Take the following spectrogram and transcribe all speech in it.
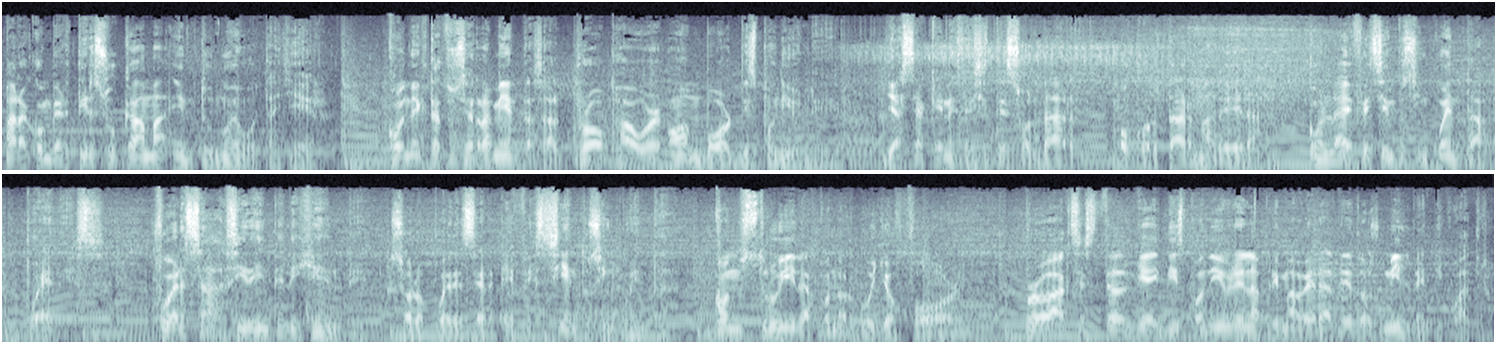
para convertir su cama en tu nuevo taller. Conecta tus herramientas al Pro Power Onboard disponible. Ya sea que necesites soldar o cortar madera, con la F-150 puedes. Fuerza así de inteligente solo puede ser F-150. Construida con orgullo Ford. Pro Access Tailgate disponible en la primavera de 2024.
